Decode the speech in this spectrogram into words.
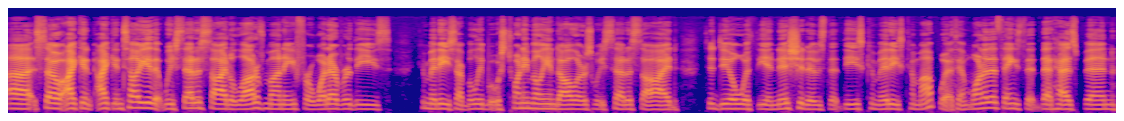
Uh, so I can I can tell you that we set aside a lot of money for whatever these committees. I believe it was $20 million we set aside to deal with the initiatives that these committees come up with. And one of the things that, that has been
